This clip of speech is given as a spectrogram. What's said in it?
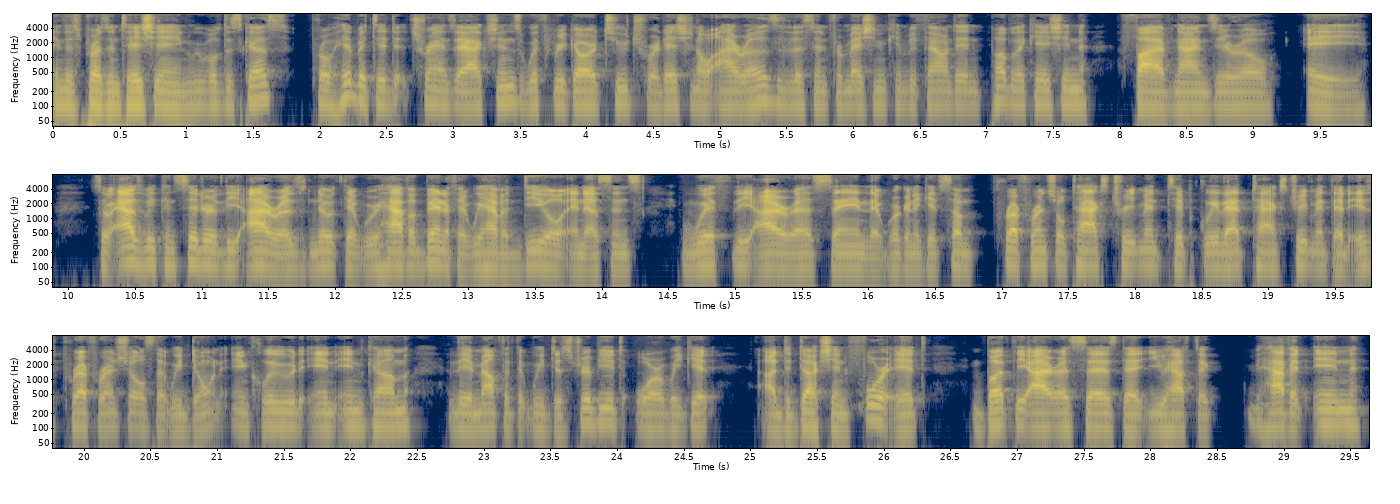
In this presentation, we will discuss prohibited transactions with regard to traditional IRAs. This information can be found in publication 590A. So as we consider the IRAs, note that we have a benefit, we have a deal in essence with the IRS saying that we're going to get some preferential tax treatment. Typically, that tax treatment that is preferential is that we don't include in income the amount that, that we distribute or we get a deduction for it. But the IRS says that you have to have it in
